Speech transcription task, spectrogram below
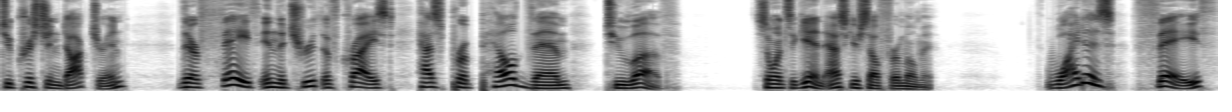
to Christian doctrine. Their faith in the truth of Christ has propelled them to love. So, once again, ask yourself for a moment why does faith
